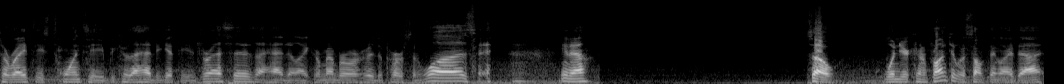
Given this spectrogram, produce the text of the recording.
to write these 20 because I had to get the addresses, I had to like remember who the person was, you know. So when you're confronted with something like that,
